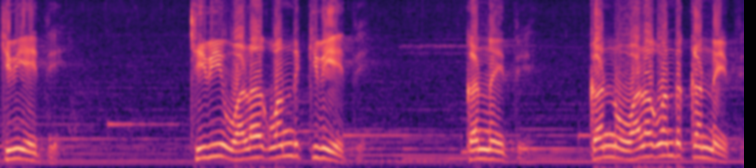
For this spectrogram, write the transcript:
ಕಿವಿ ಐತಿ. ಕಿವಿ ಒಳಗ ಒಂದು ಕಿವಿ ಐತಿ. ಕಣ್ಣೈತಿ ಕಣ್ಣು ಒಳಗೊಂದು ಕಣ್ಣೈತಿ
